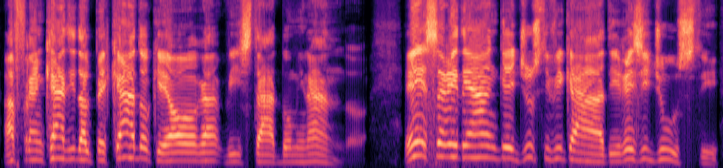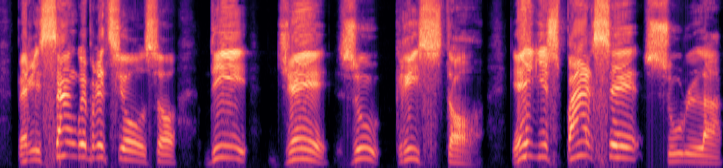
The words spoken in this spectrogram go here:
affrancati dal peccato che ora vi sta dominando e sarete anche giustificati, resi giusti per il sangue prezioso di Gesù Cristo, che egli sparse sulla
